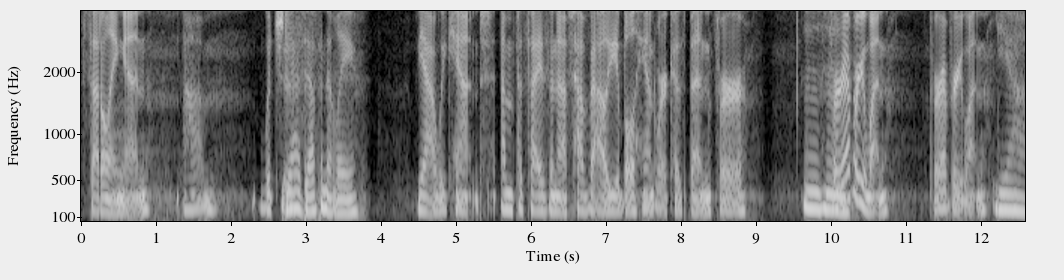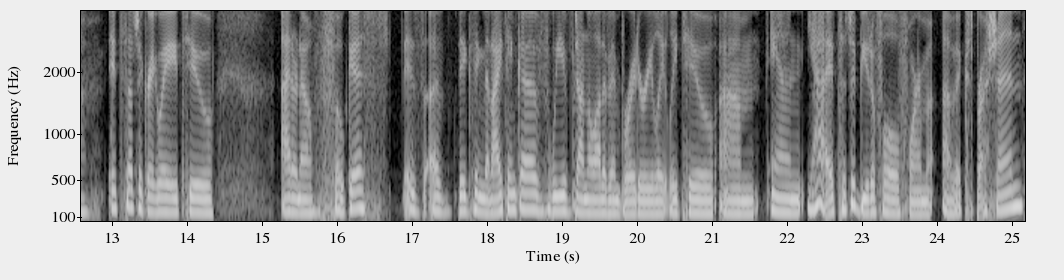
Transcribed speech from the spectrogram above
settling in, um, which is yeah definitely yeah we can't emphasize enough how valuable handwork has been for mm-hmm. for everyone for everyone. Yeah. It's such a great way to I don't know, focus is a big thing that I think of. We've done a lot of embroidery lately too. Um, and yeah, it's such a beautiful form of expression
